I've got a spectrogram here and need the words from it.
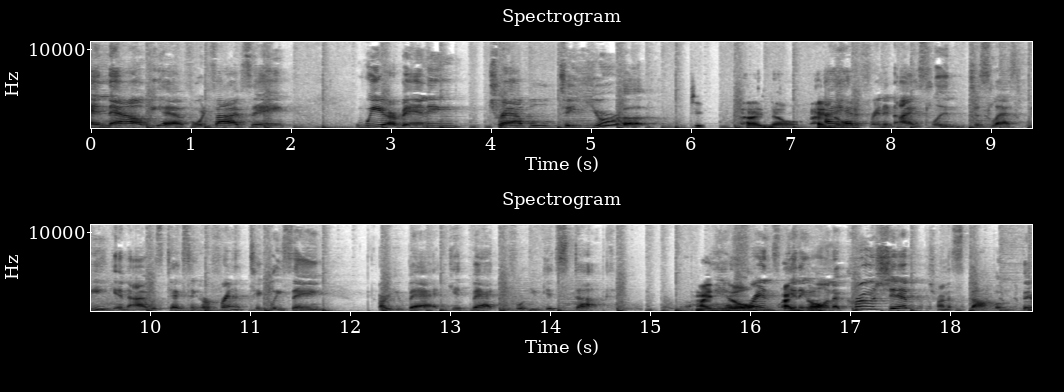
And now we have 45 saying we are banning travel to Europe. I know, I know. I had a friend in Iceland just last week, and I was texting her frantically saying, "Are you back? Get back before you get stuck." I I know, friends I getting know, on a cruise ship, trying to stop them. They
